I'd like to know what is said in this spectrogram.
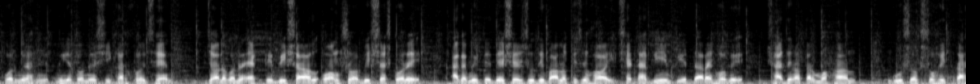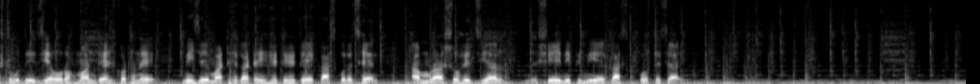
কর্মীরা নির্যাতনের শিকার হয়েছেন। জনগণের একটি বিশাল অংশ বিশ্বাস করে, আগামীতে দেশের যদি ভালো কিছু হয়, সেটা বিএনপির দ্বারাই হবে। স্বাধীনতার মহান ঘোষক শহীদ রাষ্ট্রপতি জিয়াউর রহমান দেশ গঠনে নিজে মাঠে ঘাটে হেঁটে হেঁটে কাজ করেছেন। আমরা শহীদ জিয়ার সেই নীতি নিয়ে কাজ করতে চাই।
